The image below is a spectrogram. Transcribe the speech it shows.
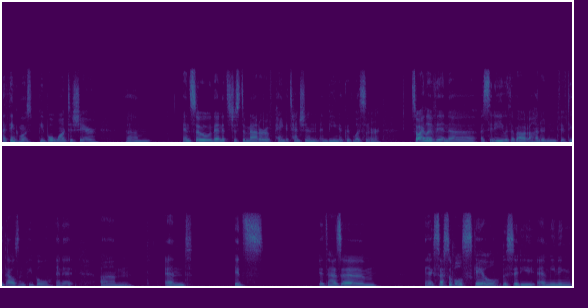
I think most people want to share. Um, and so then it's just a matter of paying attention and being a good listener. So I live in a, a city with about 150,000 people in it. Um, and it's it has a um, an accessible scale the city and meaning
